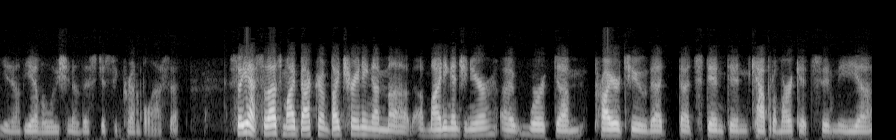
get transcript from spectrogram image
you know the evolution of this just incredible asset. So yeah, so that's my background. By training, I'm a, a mining engineer. I worked um, prior to that that stint in capital markets in the uh,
